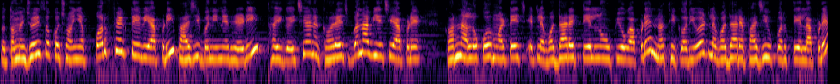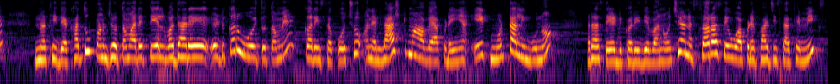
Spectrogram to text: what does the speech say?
તો તમે જોઈ શકો છો અહીંયા પરફેક્ટ એવી આપણી ભાજી બનીને રેડી થઈ ગઈ છે અને ઘરે જ બનાવીએ છીએ આપણે. ઘરના લોકો માટે જ એટલે વધારે તેલનો ઉપયોગ આપણે નથી કર્યો એટલે વધારે ભાજી ઉપર તેલ આપણે નથી દેખાતું. પણ જો તમારે તેલ વધારે એડ કરવું હોય તો તમે કરી શકો છો. અને લાસ્ટમાં હવે આપણે અહીંયા એક મોટા લીંબુનો રસ એડ કરી દેવાનો છે અને સરસ એવું આપણે ભાજી સાથે મિક્સ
